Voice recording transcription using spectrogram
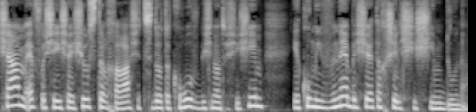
שם, איפה שישי שוסטר חרש את שדות הכרוב בשנות ה-60, יקום מבנה בשטח של 60 דונם.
